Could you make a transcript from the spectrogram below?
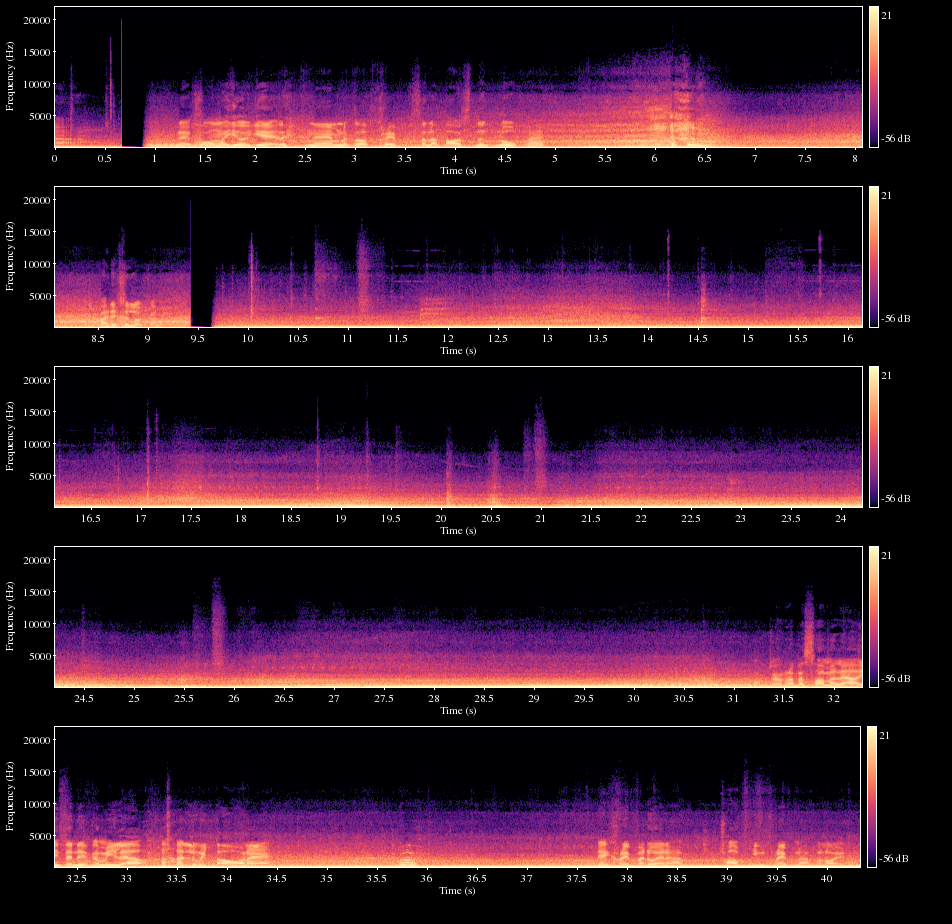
ได้ของมาเยอะแยะเลย น้ำแล้วก็เครปสลัดเปาหนึ่งลูกนะไปเดี๋ยวขึ้นรถก่อน รับประซอนมาแล้ว อินเทอร์เน็ตก็มีแล้ว ลุยต่อนะ ได้เครปมาด้วยนะครับ ชอบกินเครปนะครับ อร่อยนะ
